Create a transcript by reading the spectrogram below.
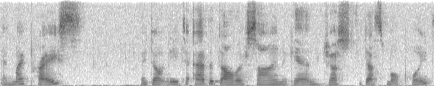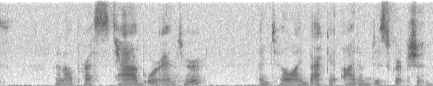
and my price. I don't need to add the dollar sign again just the decimal point and I'll press tab or enter until I'm back at item description.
